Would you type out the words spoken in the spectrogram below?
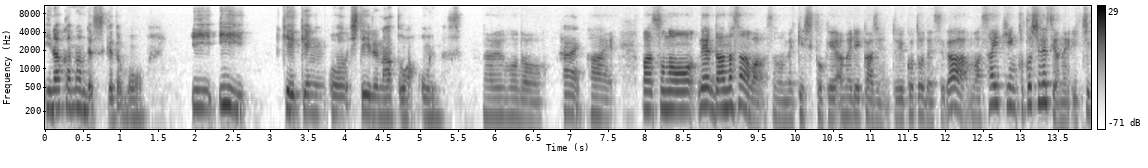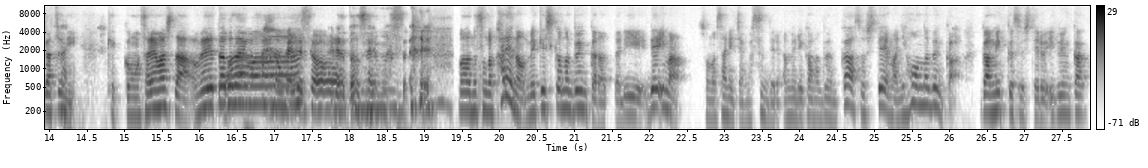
田舎なんですけども、いいいい経験をしているなとは思います。なるほど。はい。はい。まあそのね、旦那さんはそのメキシコ系アメリカ人ということですが、まあ最近今年ですよね、1月はに結婚をされました。おめでとうございます。おめでとう。ありがとうございます。まあ、あのその彼のメキシコの文化だったりで今そのサニーちゃんが住んでるアメリカの文化そしてまあ日本の文化がミックスしてる異文化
